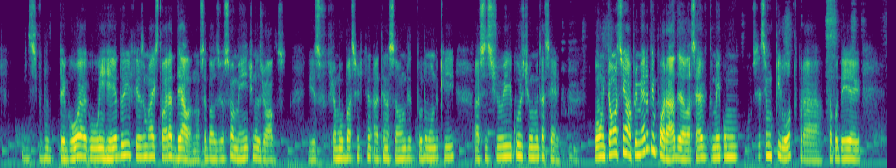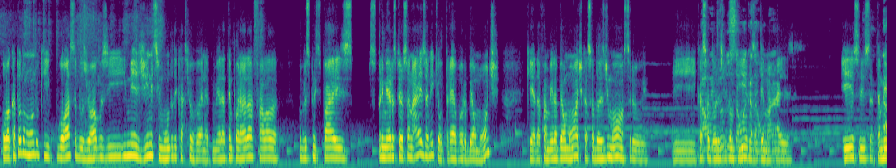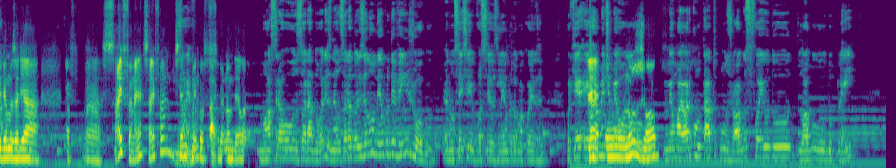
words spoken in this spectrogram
tipo, pegou o enredo e fez uma história dela, não se baseou somente nos jogos. Isso chamou bastante a atenção de todo mundo que assistiu e curtiu muito a série. Bom, então assim, ó, a primeira temporada ela serve também como assim, um piloto para poder colocar todo mundo que gosta dos jogos e imergir nesse mundo de Castlevania. A primeira temporada fala sobre os principais, os primeiros personagens ali, que é o Trevor Belmonte, que é da família Belmonte, caçadores de monstros e, e caçadores de vampiros e demais. Isso, isso. Também Não. vemos ali a, a, a Saifa, né? Saifa, não sei como é que é o sobrenome dela. Mostra os oradores, né? Os oradores eu não lembro de ver em jogo. Eu não sei se vocês lembram de alguma coisa. Porque eu, é, realmente o meu, nos jogos... meu maior contato com os jogos foi o do logo do Play.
